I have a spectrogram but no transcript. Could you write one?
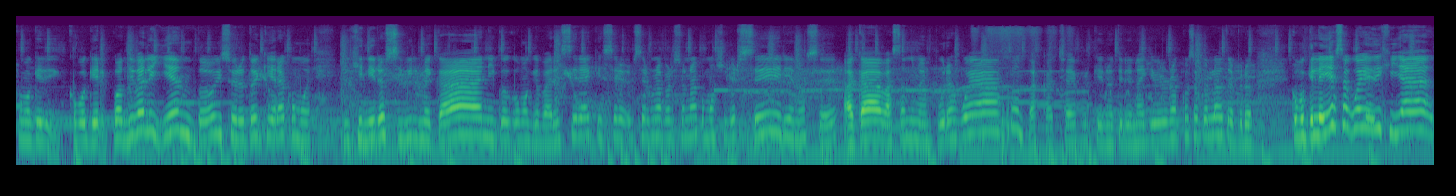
como que como que cuando iba leyendo y sobre todo que era como ingeniero civil mecánico, como que pareciera que ser, ser una persona como súper seria, no sé. Acá basándome en puras weas tontas, ¿cachai? Porque no tiene nada que ver una cosa con la otra, pero como que leí esa wea y dije, ya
